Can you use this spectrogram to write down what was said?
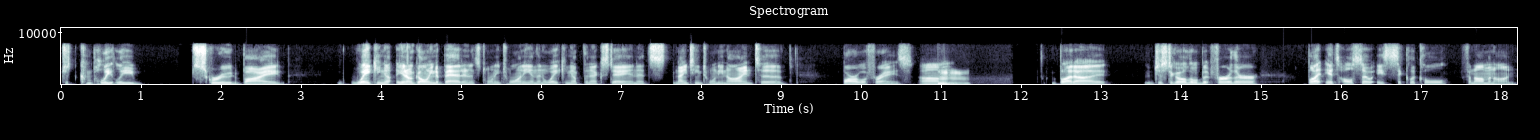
just completely screwed by waking up, you know, going to bed and it's 2020 and then waking up the next day and it's 1929 to borrow a phrase. Um, Mhm. but uh, just to go a little bit further, but it's also a cyclical phenomenon,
